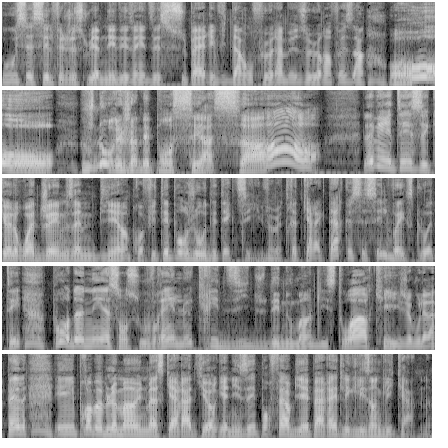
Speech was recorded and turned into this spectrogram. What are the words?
où Cécile fait juste lui amener des indices super évidents au fur et à mesure en faisant Oh, je n'aurais jamais pensé à ça. La vérité, c'est que le roi James aime bien en profiter pour jouer au détective, un trait de caractère que Cécile va exploiter pour donner à son souverain le crédit du dénouement de l'histoire, qui, je vous le rappelle, est probablement une mascarade qui est organisée pour faire bien paraître l'Église anglicane.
